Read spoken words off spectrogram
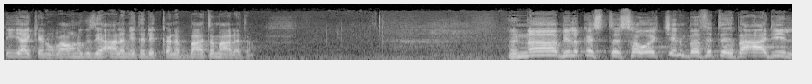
ጥያቄ ነው በአሁኑ ጊዜ አለም የተደቀነባት ማለት ነው እና بالقسط ሰዎችን በፍትህ በ عدل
